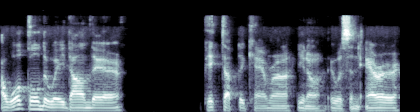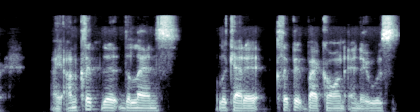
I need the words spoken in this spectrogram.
i walked all the way down there picked up the camera you know it was an error. I unclipped the, the lens look at it clip it back on and it was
